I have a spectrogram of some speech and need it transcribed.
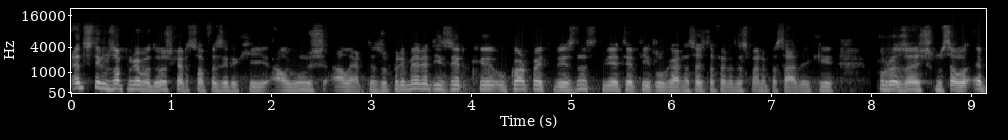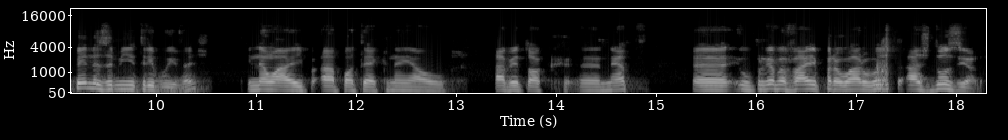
antes de irmos ao programa de hoje, quero só fazer aqui alguns alertas. O primeiro é dizer que o corporate business devia ter tido lugar na sexta-feira da semana passada e que, por razões que são apenas a mim atribuíveis, e não à Apotec nem ao à Betoc uh, Net. Uh, o programa vai para o ar hoje às 12 horas,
